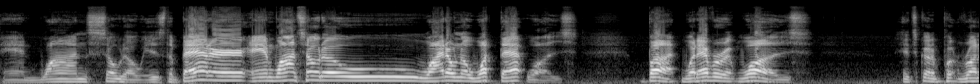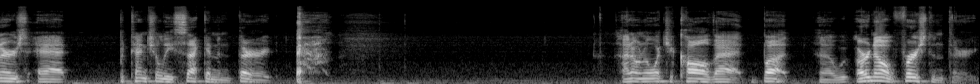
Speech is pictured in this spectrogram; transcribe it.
And Juan Soto is the batter. And Juan Soto, I don't know what that was. But whatever it was, it's going to put runners at potentially second and third. I don't know what you call that, but uh, or no, first and third.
